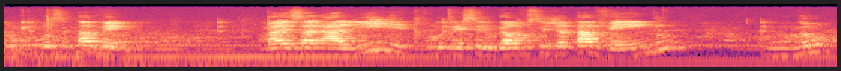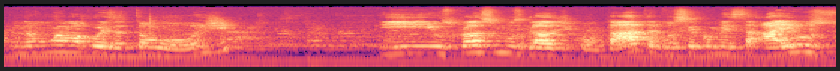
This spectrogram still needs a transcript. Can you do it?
do que você tá vendo. Mas ali, pro terceiro grau, você já tá vendo, não, não é uma coisa tão longe. E os próximos graus de contato é você começar. Aí os,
